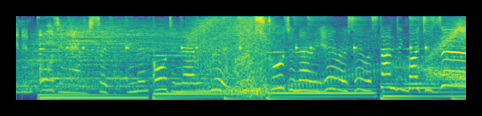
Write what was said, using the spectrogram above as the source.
In an ordinary sofa, in an ordinary room, extraordinary heroes who are standing by to zoom.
